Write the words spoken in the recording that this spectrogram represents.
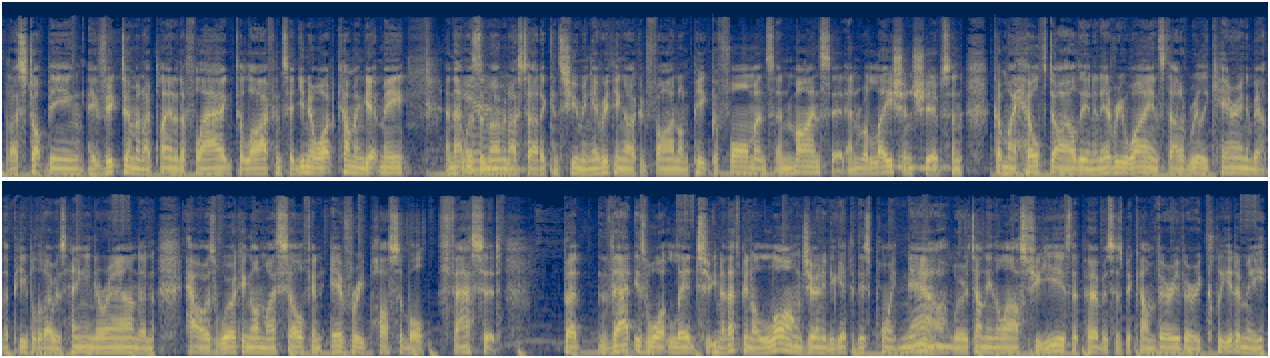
that I stopped being a victim and I planted a flag to life and said, you know what, come and get me. And that yeah. was the moment I started consuming everything I could find on peak performance and mindset and relationships mm. and got my health dialed in in every way and started really caring about the people that I was hanging around and how I was working on myself in every possible facet but that is what led to, you know, that's been a long journey to get to this point now, mm. where it's only in the last few years that purpose has become very, very clear to me.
